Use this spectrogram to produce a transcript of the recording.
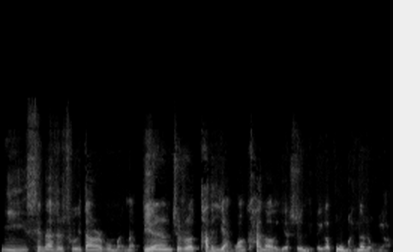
你现在是处于单位部门的，别人就是说他的眼光看到的也是你的一个部门的荣耀。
